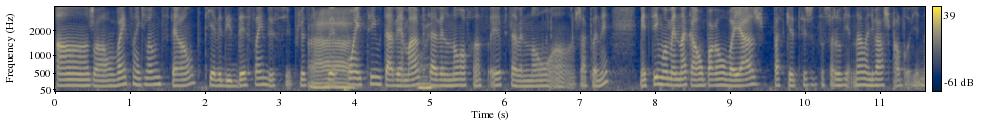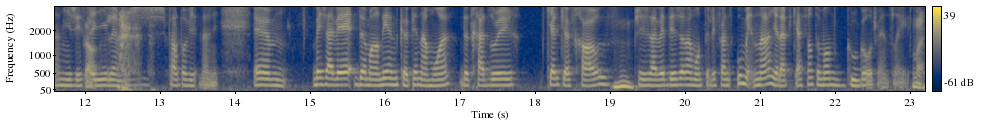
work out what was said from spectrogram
en genre 25 langues différentes, puis il y avait des dessins dessus. Puis là, tu Ah. pouvais pointer où t'avais mal, puis t'avais le nom en français, puis t'avais le nom en japonais. Mais tu sais, moi maintenant, quand on part en voyage, parce que tu sais, je suis allée au Vietnam à l'hiver, je parle pas vietnamien. J'ai essayé, là, mais je je parle pas vietnamien. Euh, ben, j'avais demandé à une copine à moi de traduire quelques phrases, Mhm. puis je les avais déjà dans mon téléphone. Ou maintenant, il y a l'application, tout le monde Google Translate, Ouais.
